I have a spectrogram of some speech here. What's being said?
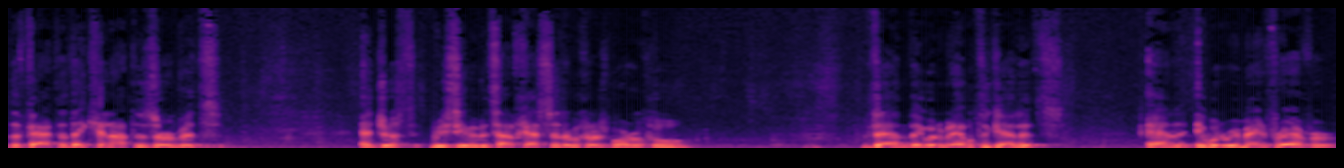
the fact that they cannot deserve it and just receive it mitzad chesed of Kadosh Baruch Hu, then they would have been able to get it, and it would have remained forever.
